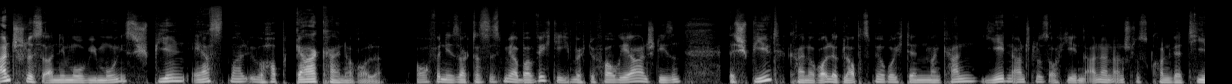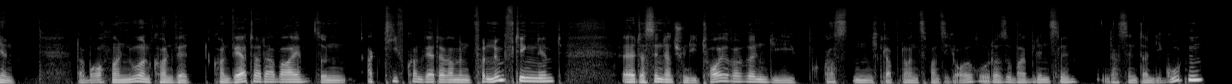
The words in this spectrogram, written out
Anschlüsse an den Mobimonis spielen erstmal überhaupt gar keine Rolle. Auch wenn ihr sagt, das ist mir aber wichtig, ich möchte VGA anschließen. Es spielt keine Rolle, glaubt es mir ruhig, denn man kann jeden Anschluss auf jeden anderen Anschluss konvertieren. Da braucht man nur einen Konver Konverter dabei, so einen Aktivkonverter, wenn man einen vernünftigen nimmt. Äh, das sind dann schon die teureren, die kosten, ich glaube, 29 Euro oder so bei Blinzeln. Das sind dann die guten.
